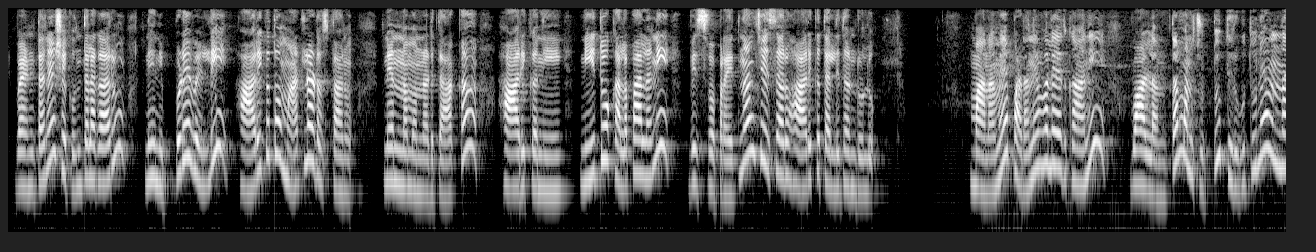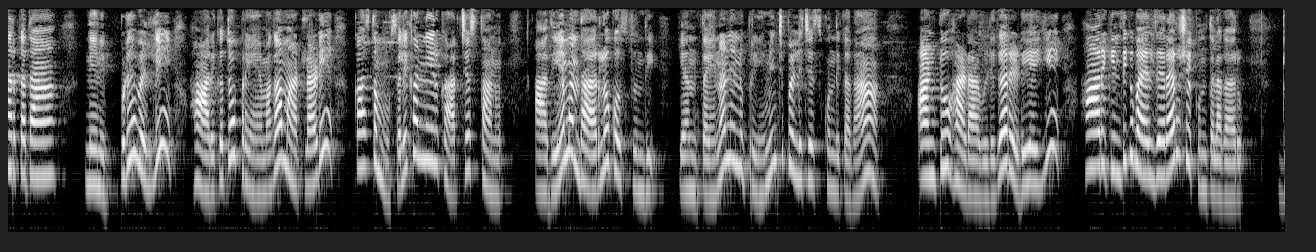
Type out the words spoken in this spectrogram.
వెంటనే శకుంతల గారు నేను ఇప్పుడే వెళ్ళి హారికతో మాట్లాడొస్తాను. నిన్న మొన్నటి దాకా హారికని నీతో కలపాలని విశ్వ ప్రయత్నాలు చేశారు హారిక తల్లిదండ్రులు. మనమే పడనివ్వలేదు కానీ వాళ్ళంతా మన చుట్టూ తిరుగుతూనే ఉన్నారు కదా. నేను ఇప్పుడే వెళ్ళి హారికతో ప్రేమగా మాట్లాడి కాస్త ముసలి కన్నీరు కార్చేస్తాను. అదే మన దారిలోకి వస్తుంది ఎంతైనా నిన్ను ప్రేమించి పెళ్ళి చేసుకుంది కదా? అంటూ హడావిడిగా రెడీ అయ్యి హారికింటికి బయలుదేరారు శకుంతల గారు.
